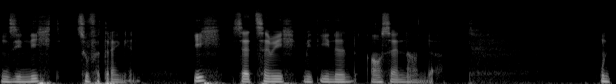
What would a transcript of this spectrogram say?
und sie nicht zu verdrängen. Ich setze mich mit ihnen auseinander. Und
